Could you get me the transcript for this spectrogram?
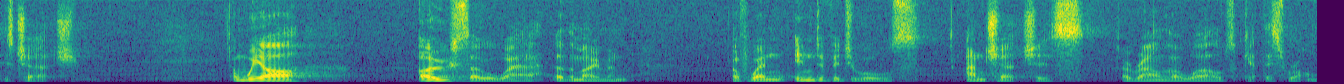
his church. And we are oh so aware at the moment of when individuals and churches around the world get this wrong.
